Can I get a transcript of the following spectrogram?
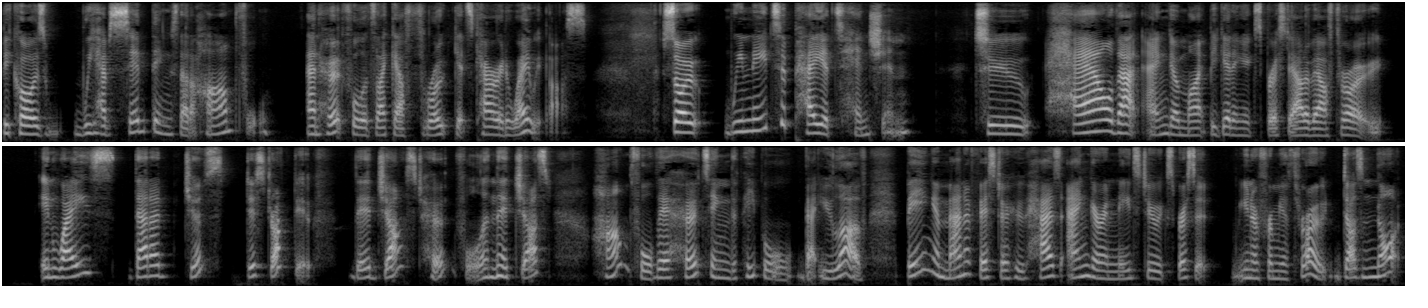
because we have said things that are harmful and hurtful. It's like our throat gets carried away with us. So we need to pay attention to how that anger might be getting expressed out of our throat in ways that are just destructive. They're just hurtful and they're just harmful. They're hurting the people that you love. Being a manifester who has anger and needs to express it, you know, from your throat does not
